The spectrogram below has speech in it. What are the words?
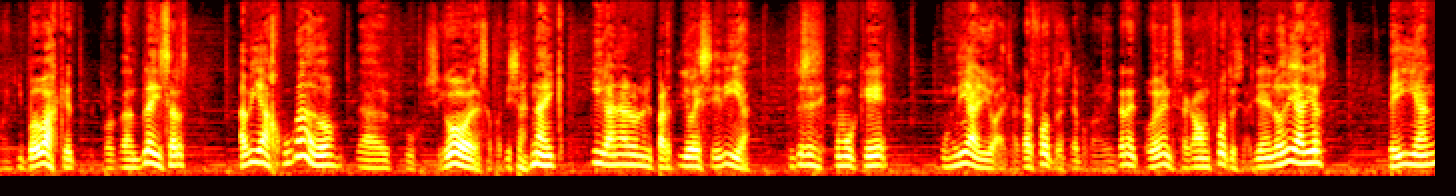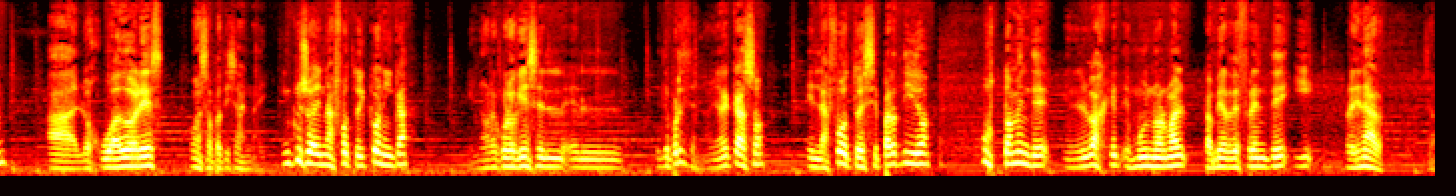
un equipo de básquet, el Portland Blazers, había jugado, llegó a las zapatillas Nike y ganaron el partido ese día. Entonces es como que un diario, al sacar fotos, en esa época no había internet, obviamente sacaban fotos y salían en los diarios, veían a los jugadores con zapatillas Nike. Incluso hay una foto icónica, no recuerdo quién es el, el- el deportista, no viene el caso, en la foto de ese partido, justamente en el básquet es muy normal cambiar de frente y frenar, o sea,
